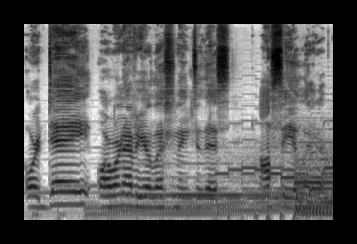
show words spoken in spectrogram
or day or whenever you're listening to this. I'll see you later.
